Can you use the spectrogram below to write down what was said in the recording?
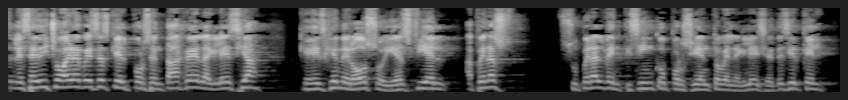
Les he dicho varias veces que el porcentaje de la iglesia que es generoso y es fiel apenas supera el 25% de la iglesia. Es decir, que el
